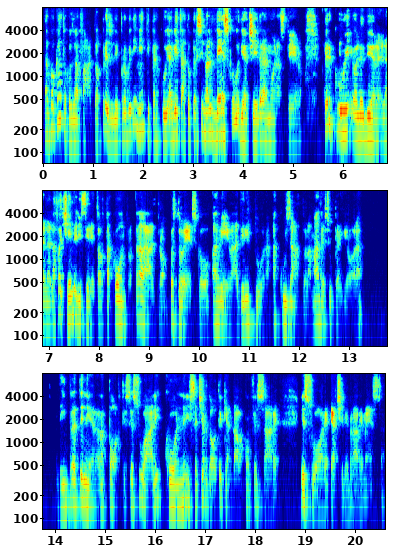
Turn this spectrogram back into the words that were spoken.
L'avvocato cosa ha fatto? Ha preso dei provvedimenti per cui ha vietato persino al vescovo di accedere al monastero. Per cui, voglio dire, la, la faccenda gli si è ritorta contro. Tra l'altro, questo vescovo aveva addirittura accusato la madre superiore di intrattenere rapporti sessuali con il sacerdote che andava a confessare le suore e a celebrare messa.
